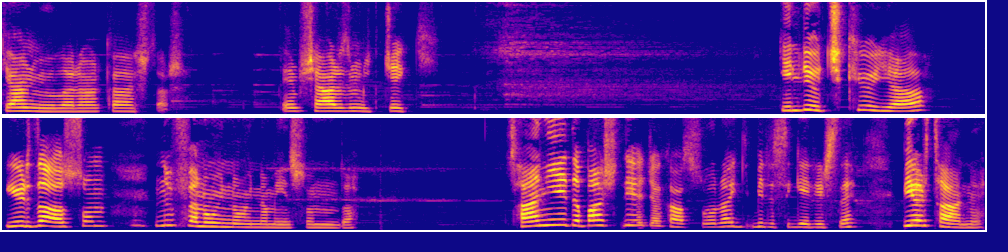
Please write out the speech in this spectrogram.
Gelmiyorlar arkadaşlar. Benim şarjım bitecek. Geliyor çıkıyor ya. Bir daha son lütfen oyun oynamayın sonunda. Saniyede başlayacak az sonra birisi gelirse. Bir tane.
